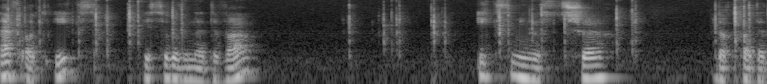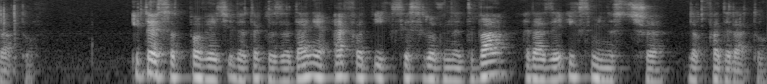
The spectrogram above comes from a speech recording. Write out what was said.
f od x jest równe 2 x minus 3 do kwadratu. I to jest odpowiedź do tego zadania. f od x jest równe 2 razy x minus 3 do kwadratu.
